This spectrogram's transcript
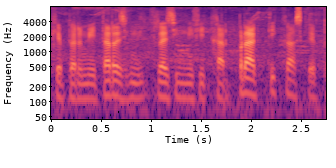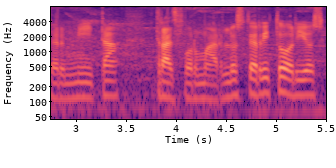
que permita resignificar prácticas, que permita transformar los territorios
